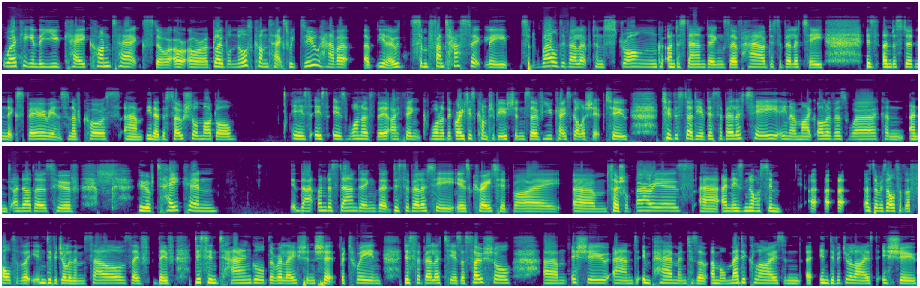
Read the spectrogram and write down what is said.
working in the UK context or, or, or, a global north context, we do have a, a, you know some fantastically sort of well developed and strong understandings of how disability is understood and experienced, and of course, um, you know the social model is is is one of the I think one of the greatest contributions of UK scholarship to to the study of disability. You know, Mike Oliver's work and and and others who have who have taken that understanding that disability is created by um, social barriers uh, and is not in, uh, uh, as a result of the fault of the individual in themselves. They've they've disentangled the relationship between disability as a social um, issue and impairment as a, a more medicalized and uh, individualized issue.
